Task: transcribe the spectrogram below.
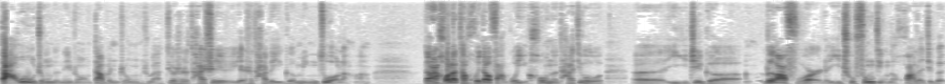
大雾中的那种大本钟，是吧？就是他是也是他的一个名作了啊。当然，后来他回到法国以后呢，他就。呃，以这个勒阿弗尔的一处风景呢，画了这个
